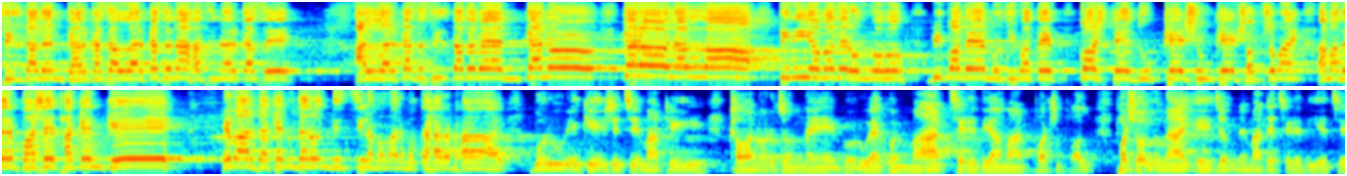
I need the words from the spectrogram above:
সিজদা দেন কার কাছে? আল্লাহর কাছে না হাসিনার কাছে? আল্লাহর কাছে সিজদা দেবেন কেন? কারণ আল্লাহ তিনি আমাদের অভিভাবক। বিপদে, মুসিবতে, কষ্টে, দুঃখে, সুখে সবসময় আমাদের পাশে থাকেন কে? এবার দেখেন উদাহরণ দিচ্ছিলাম আমার মোতাহার ভাই। গরু রেখে এসেছে মাঠে। খাওয়ানোর জন্য গরু এখন মাঠ ছেড়ে দেয়া মাঠ ফসল ফসল নাই, এই জন্য মাঠে ছেড়ে দিয়েছে।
